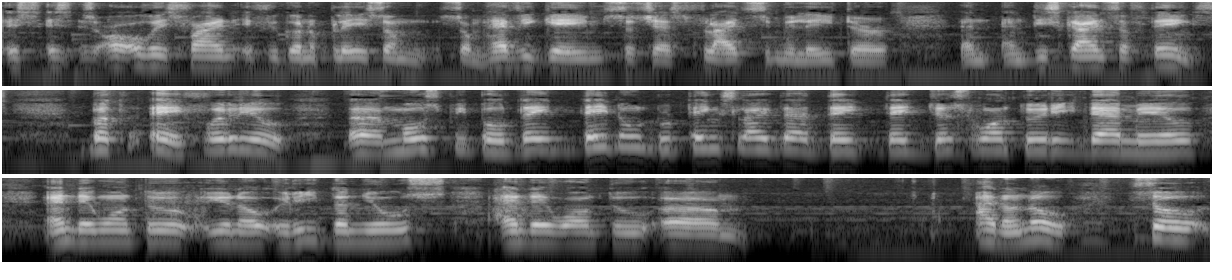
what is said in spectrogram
is, is, is, always fine if you're gonna play some some heavy games such as flight simulator and and these kinds of things but hey for real uh, most people they they don't do things like that. They they just want to read their mail and they want to you know read the news and they want to um, i don't know. So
